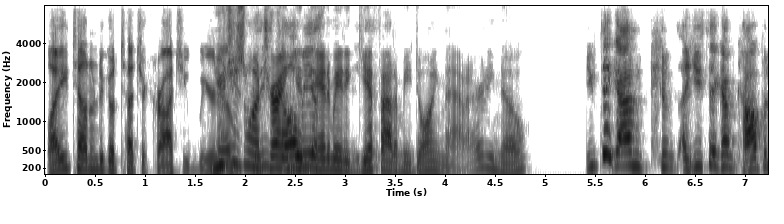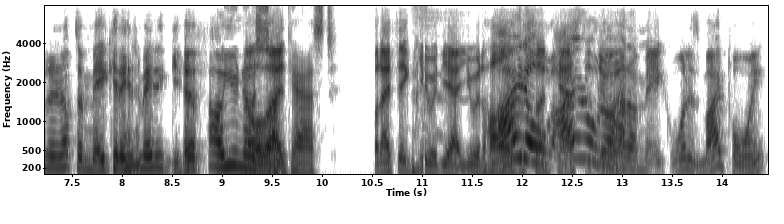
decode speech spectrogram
why are you telling him to go touch a crotch, you weirdo? You just want Please to try and tell get me an if- animated GIF out of me doing that. I already know. You think I'm? You think I'm competent enough to make an animated GIF? Oh, you know I- Suncast. but I think you would. Yeah, you would holler I don't. Suncast I don't do know it. how to make one. Is my point.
